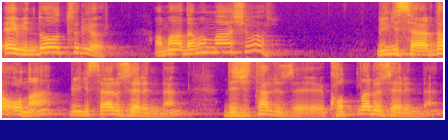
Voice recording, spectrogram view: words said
Evinde oturuyor. Ama adamın maaşı var. Bilgisayarda ona bilgisayar üzerinden, dijital kodlar üzerinden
